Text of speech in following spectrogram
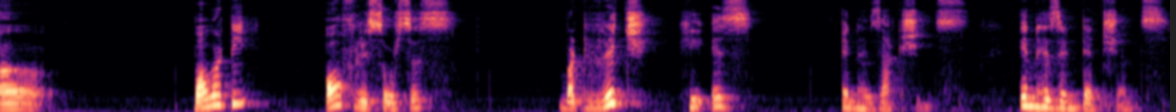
a poverty of resources, but rich he is in his actions, in his intentions.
